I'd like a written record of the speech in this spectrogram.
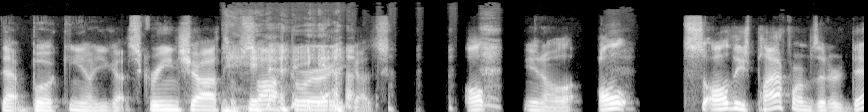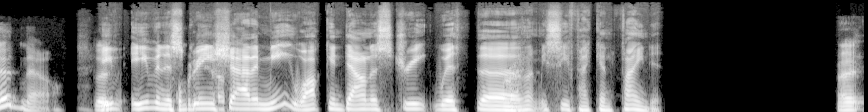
that book, you know, you got screenshots of software, yeah. you got s- all, you know, all so all these platforms that are dead now. even a screenshot of me walking down a street with uh let me see if I can find it. Right.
